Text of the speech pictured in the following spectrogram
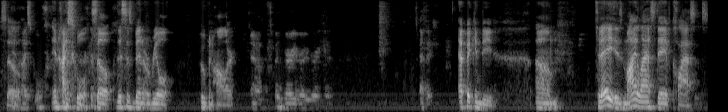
So in high school. in high school. so this has been a real hoop and holler. Yeah, it's been very, very, very good. Epic. Epic indeed. Um, today is my last day of classes,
